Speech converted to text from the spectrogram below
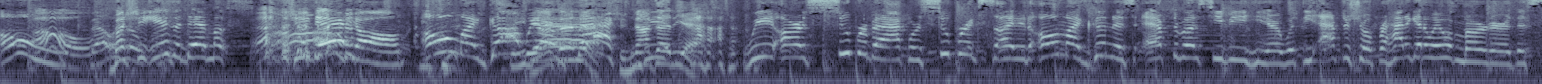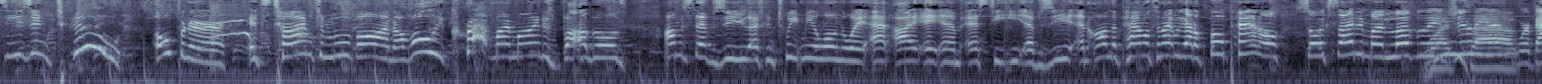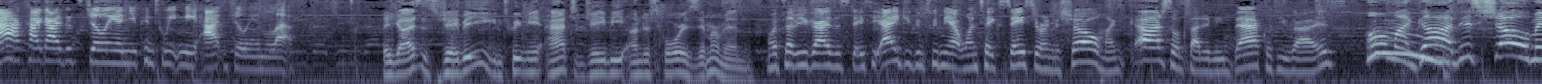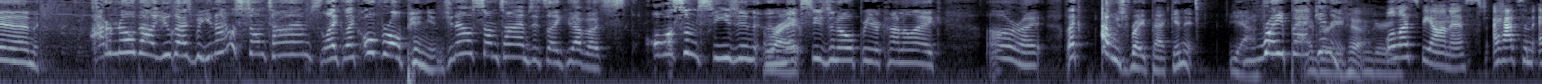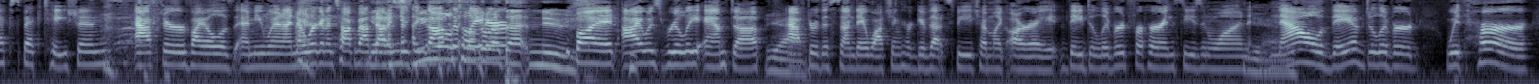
Oh, oh, that was but she is a dead mother. she dead, y'all. Oh my God, we are Not dead yet. back. She's not We- dead yet. We are super back. We're super excited. Oh my goodness, AfterBuzz TV here with the after show for How to Get Away with Murder, the season two opener. It's time to move on. Holy crap, my mind is boggled. I'm Stef Z. You guys can tweet me along the way at I A M S T E F Z. And on the panel tonight, we got a full panel. So excited, my lovely What's Jillian. up? We're back. Hi guys, it's Jillian. You can tweet me at Jillian Leff. Hey guys, it's JB. You can tweet me at JB underscore Zimmerman. What's up, you guys? It's Stacy Ike. You can tweet me at One Take Stace during the show. Oh my gosh, so excited to be back with you guys. Oh my god, this show, man. I don't know about you guys, but you know how sometimes, like, like overall opinions, you know how sometimes it's like you have a s- awesome season, and Right. the next season open, you're kind of like, all right. Like, I was right back in it. Yeah. Right back in it. Yeah. Well, let's be honest. I had some expectations after Viola's Emmy win. I know we're going to talk about that in news and we will gossip talk later. about that in news. But I was really amped up Yeah. after this Sunday watching her give that speech. I'm like, all right, they delivered for her in season one. Yes. Now they have delivered with her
